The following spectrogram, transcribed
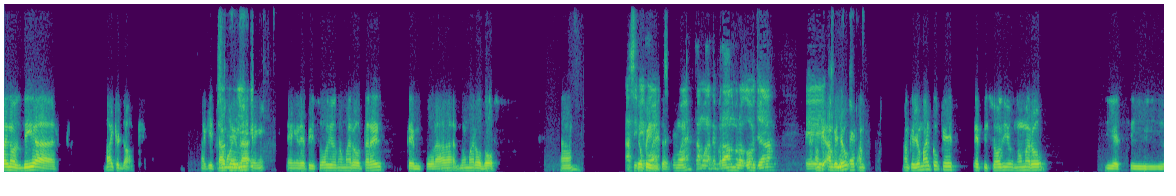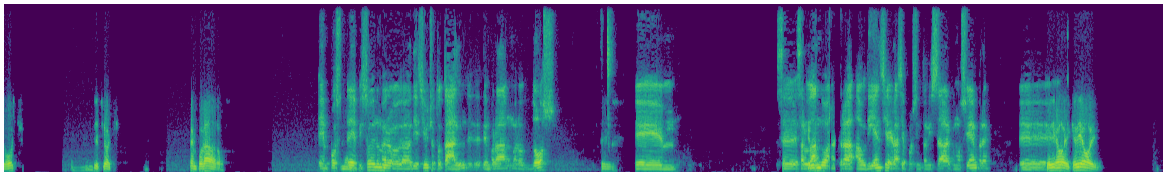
Buenos días, Biker Dog. Aquí estamos en, la- en- en el episodio número 3, temporada número 2. Ah, Así ¿Qué mismo es, así mismo es. Estamos en la temporada número 2 ya. Eh, aunque, aunque yo, aunque, aunque yo marco que es episodio número 18. 18. Temporada 2. En pos- No. eh, episodio número ah, 18 total, de- de temporada número 2. Sí. Eh, saludando a nuestra audiencia, gracias por sintonizar, como siempre. Eh, ¿Qué día hoy? ¿Qué día hoy?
